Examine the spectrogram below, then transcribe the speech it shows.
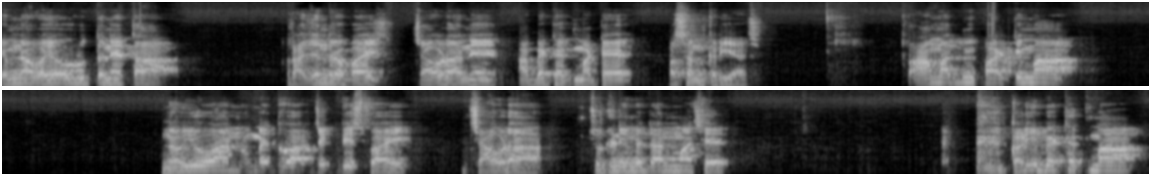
એમના વયોવૃદ્ધ નેતા રાજેન્દ્રભાઈ ચાવડાને આ બેઠક માટે પસંદ કર્યા છે. તો આમ આદમી પાર્ટીમાં નવયુવાન ઉમેદવાર જગદીશભાઈ ચાવડા ચૂંટણી મેદાનમાં છે. કડી બેઠકમાં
